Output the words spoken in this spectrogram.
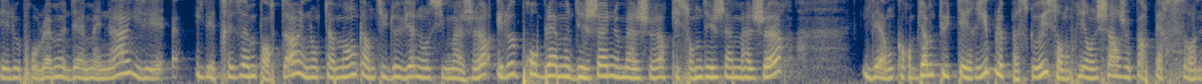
Et le problème des MNA, il est, très important, et notamment quand ils deviennent aussi majeurs. Et le problème des jeunes majeurs qui sont déjà majeurs, il est encore bien plus terrible parce qu'eux, ils sont pris en charge par personne.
